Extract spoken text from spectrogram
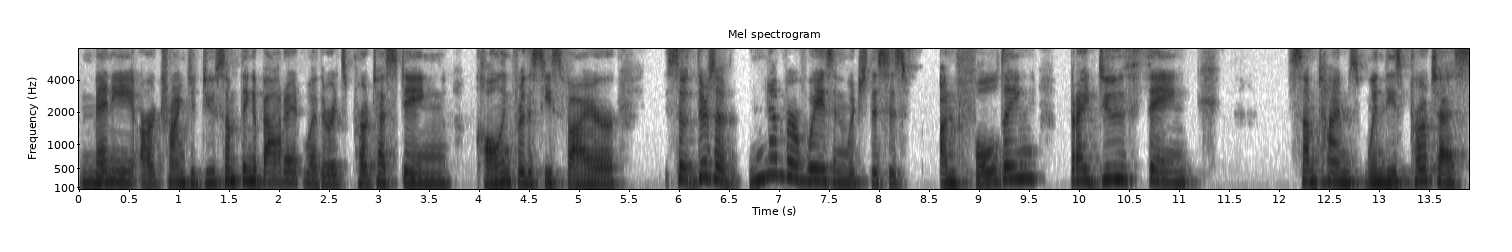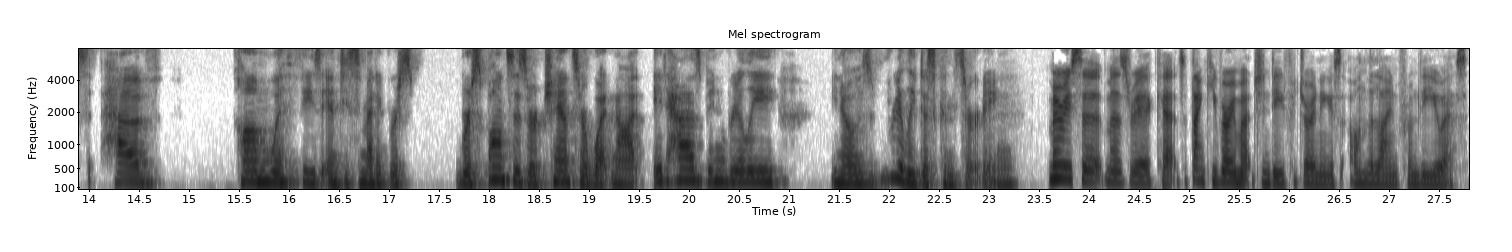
many are trying to do something about it, whether it's protesting, calling for the ceasefire. So there's a number of ways in which this is unfolding, but I do think sometimes when these protests have come with these anti-Semitic res- responses or chants or whatnot, it has been really, you know, is really disconcerting. Marisa Mazria-Katz, thank you very much indeed for joining us on the line from the US.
